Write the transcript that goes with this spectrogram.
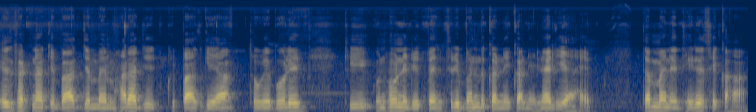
इस घटना के बाद जब मैं महाराज जी के पास गया तो वे बोले कि उन्होंने डिस्पेंसरी बंद करने का निर्णय लिया है। तब मैंने धीरे से कहा,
